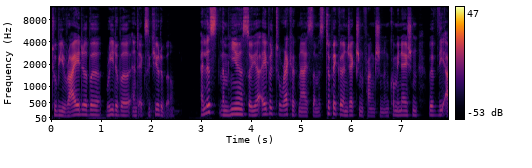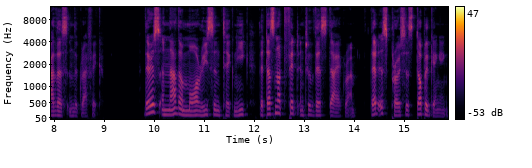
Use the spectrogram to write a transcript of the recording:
to be writable, readable, and executable. I list them here so you're able to recognize them as typical injection function in combination with the others in the graphic. There is another more recent technique that does not fit into this diagram. That is process doppelganging.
